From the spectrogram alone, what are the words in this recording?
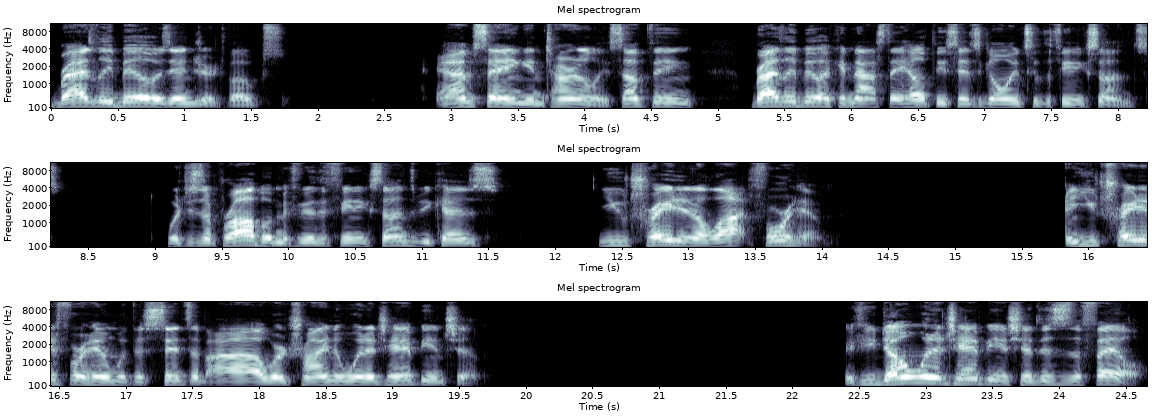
Bradley Beal is injured, folks. And I'm saying internally, something Bradley Beal cannot stay healthy since going to the Phoenix Suns, which is a problem if you're the Phoenix Suns because you traded a lot for him and you traded for him with the sense of ah we're trying to win a championship. If you don't win a championship this is a fail.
